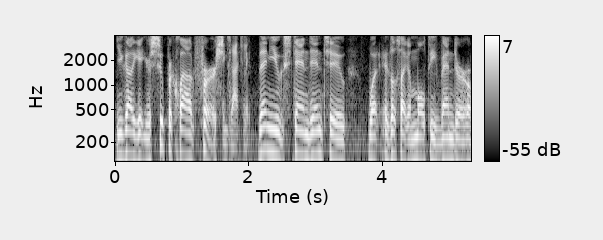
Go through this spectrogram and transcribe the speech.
You got to get your super cloud first. Exactly. Then you extend into what it looks like a multi-vendor or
